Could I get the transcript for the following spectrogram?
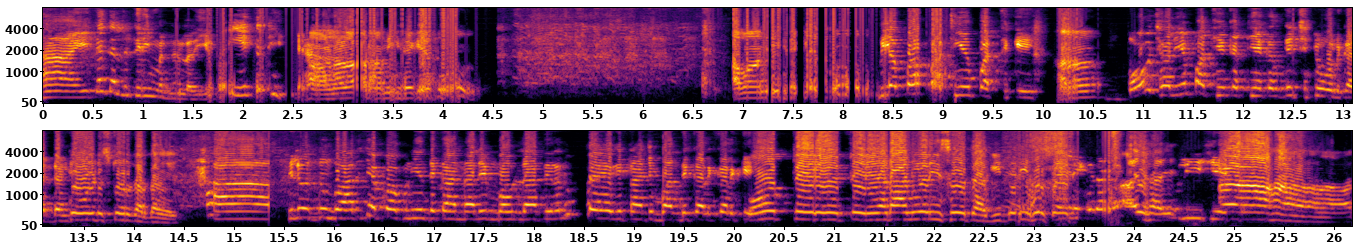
ਹਾਂ ਇਹ ਤਾਂ ਗੱਲ ਤੇਰੀ ਮੰਨਣ ਲਈ ਹੈ ਭਾਈ ਇਹ ਤਾਂ ਠੀਕ ਹੈ। ਆਣ ਰਾਣੀ ਹੈਗੇ ਤੂੰ। ਹੈਗੇ। ਵੀ ਆਪਾਂ ਪਾਥੀਆਂ ਪੱਟ ਕੇ ਹਾਂ। ਬਹੁਤ ਸਾਰੀਆਂ ਪਾਥੀਆਂ ਇਕੱਠੀਆਂ ਕਰਕੇ ਛਟੋਲ ਕਰ ਦਾਂਗੇ। ਕੋਲਡ ਸਟੋਰ ਕਰ ਦਾਂਗੇ। ਹਾਂ ਫਿਰ ਉਸ ਤੋਂ ਬਾਅਦ ਜੇ ਆਪਾਂ ਆਪਣੀਆਂ ਦੁਕਾਨਾਂ ਦੇ ਮੌਲਾਂ ਤੇ ਇਹਨਾਂ ਨੂੰ ਪੈਕਟਾਂ 'ਚ ਬੰਦ ਕਰ ਕਰਕੇ ਉਹ ਤੇਰੇ ਤੇਰੇ ਅਡਾਨੀ ਵਾਲੀ ਸੋਚ ਆ ਗਈ ਤੇਰੀ ਹੁਣ ਆਏ ਹਾਏ। ਆਹਾ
